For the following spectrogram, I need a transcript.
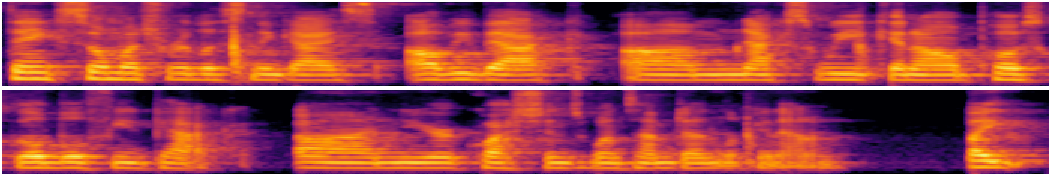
Thanks so much for listening, guys. I'll be back um, next week and I'll post global feedback on your questions once I'm done looking at them. Bye.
